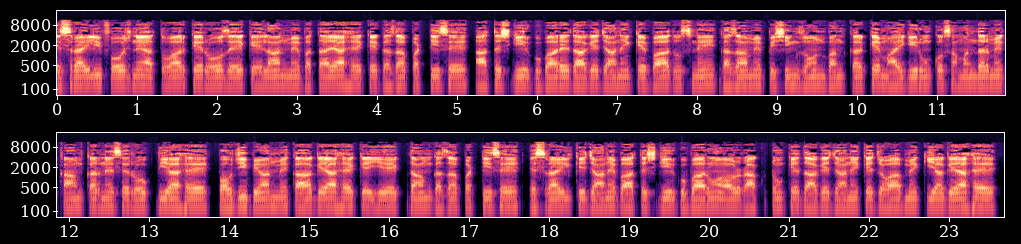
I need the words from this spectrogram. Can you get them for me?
इसराइली फौज ने अतवार के रोज एक ऐलान में बताया है कि गजा पट्टी से आतिशगीर गुब्बारे दागे जाने के बाद उसने गजा में फिशिंग जोन बंद करके माहीगीरों को समंदर में काम करने से रोक दिया है। फौजी बयान में कहा गया है कि ये इकदाम गजा पट्टी से इसराइल की जानब आतिशगीर गुब्बारों और राकटों के दागे जाने के जवाब में किया गया है।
